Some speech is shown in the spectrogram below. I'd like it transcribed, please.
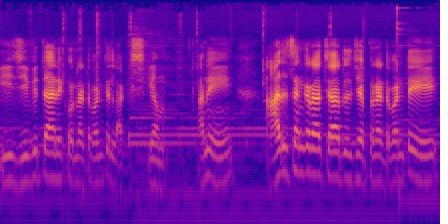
ఈ జీవితానికి ఉన్నటువంటి లక్ష్యం అని ఆదిశంకరాచార్యులు చెప్పినటువంటి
